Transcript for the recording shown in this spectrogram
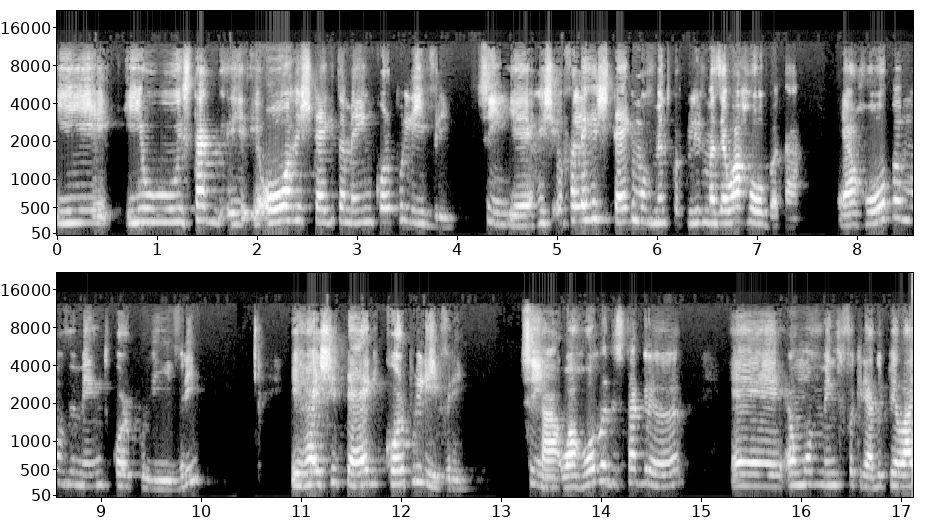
e, e o Instagram, ou a hashtag também Corpo Livre. Sim. É, eu falei hashtag Movimento Corpo Livre, mas é o arroba, tá? É arroba Movimento Corpo Livre e hashtag Corpo Livre. Sim. Tá? O arroba do Instagram é, é um movimento que foi criado pela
